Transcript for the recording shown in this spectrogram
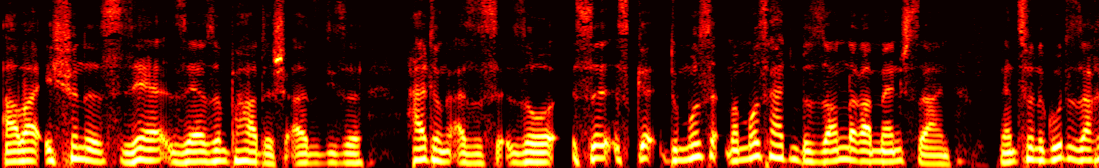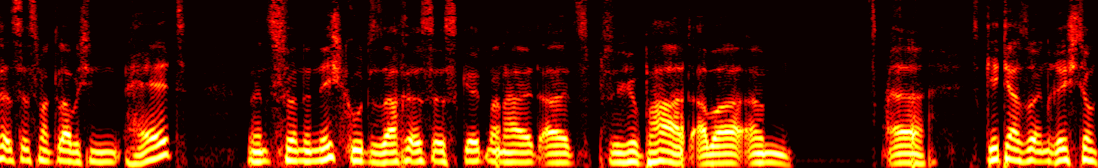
aber ich finde es sehr, sehr sympathisch. Also diese Haltung, also es so, es ist, du musst, man muss halt ein besonderer Mensch sein. Wenn es für eine gute Sache ist, ist man glaube ich ein Held. Wenn es für eine nicht gute Sache ist, ist gilt man halt als Psychopath. Aber ähm, äh, es geht ja so in Richtung,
